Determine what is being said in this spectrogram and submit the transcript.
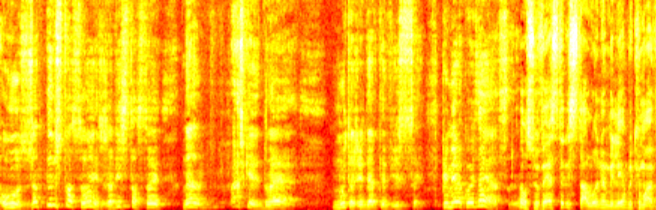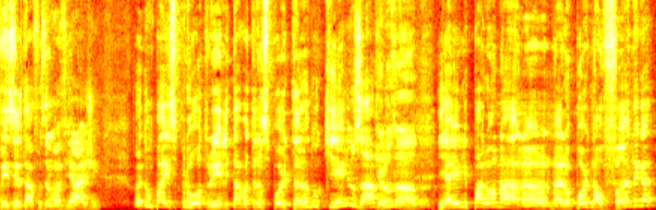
Uso. Já teve situações, já vi situações. Né? Acho que não é. Muita gente deve ter visto isso aí. Primeira coisa é essa. Né? O Sylvester Stallone, eu me lembro que uma vez ele estava fazendo uma viagem, foi de um país para o outro, e ele estava transportando o que ele usava. Que ele usava. E aí ele parou na, na- no aeroporto, na alfândega,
